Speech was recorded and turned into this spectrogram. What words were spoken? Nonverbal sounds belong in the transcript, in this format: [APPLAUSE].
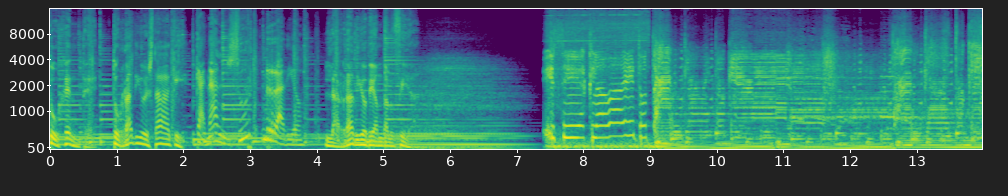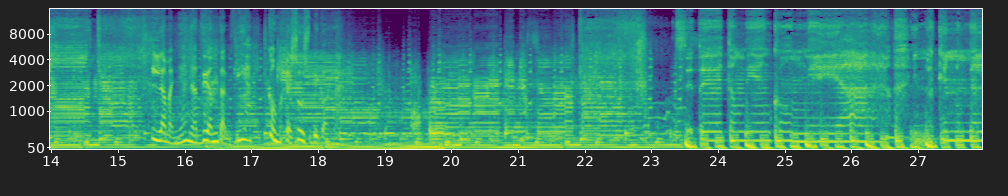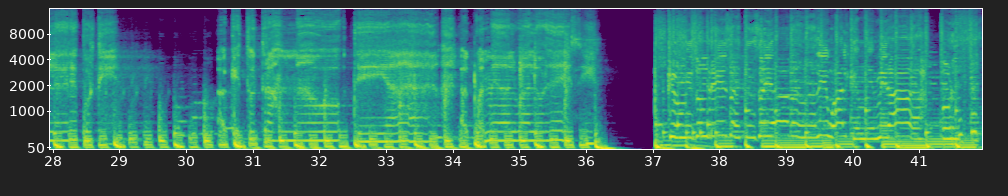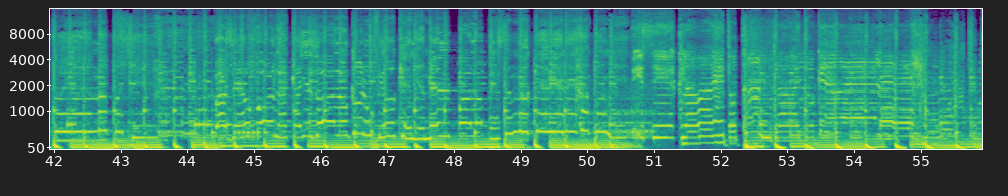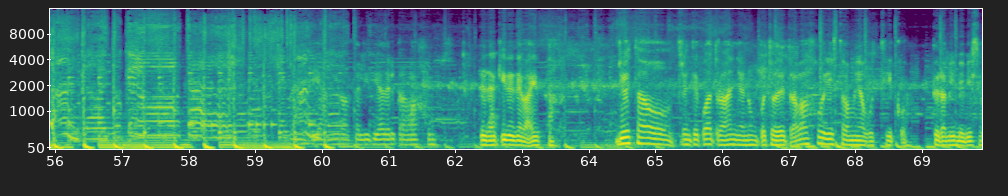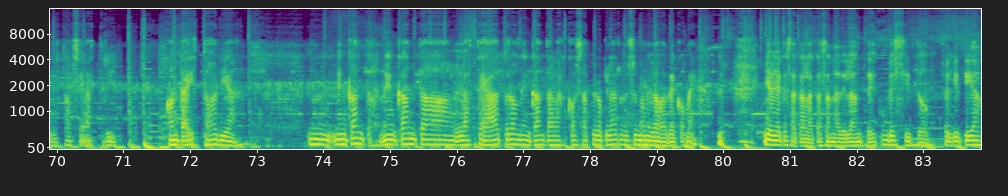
Tu gente, tu radio está aquí. Canal Sur Radio. La radio de Andalucía. Y si es clavadito tan La mañana de Andalucía con Jesús Bigorra. Se te Desde aquí, desde Baeza. Yo he estado 34 años en un puesto de trabajo y he estado muy agustico. Pero a mí me hubiese gustado ser actriz. Contar historias. Mm, Me encanta, me encantan los teatros, me encantan las cosas, pero claro, eso no me daba de comer. [LAUGHS] y había que sacar la casa en adelante. Un besito. Feliz día.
